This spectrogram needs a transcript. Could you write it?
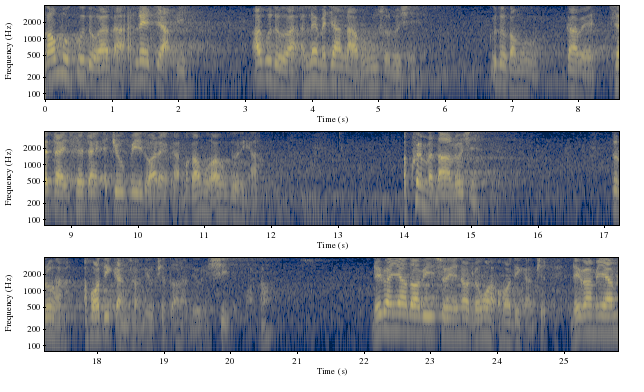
ကောင်းမှုကုသိုလ်ကသာအလှဲ့ကျပြီးအကုသိုလ်ကအလှဲ့မကျလာဘူးဆိုလို့ရှိရင်ကုသိုလ်ကောင်းမှု ကပဲဇက်တိုက်ဇက်တိုက်အကျိုးပေးသွားတဲ့အခါမကောင်းမှုအကုသိုလ်တွေဟာအခွင့်မသာလို့ရှိရင်သူတို့ဟာအဟောတိကံဆိုတာမျိုးဖြစ်သွားတာမျိုးတွေရှိတယ်ပေါ့နော်နိဗ္ဗာန်ရသွားပြီဆိုရင်တော့လုံးဝအဟောတိကံဖြစ်တယ်နိဗ္ဗာန်မရမ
